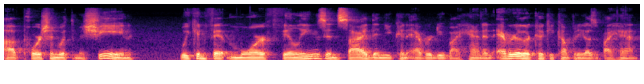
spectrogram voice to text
uh, portioned with the machine, we can fit more fillings inside than you can ever do by hand. And every other cookie company does it by hand.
